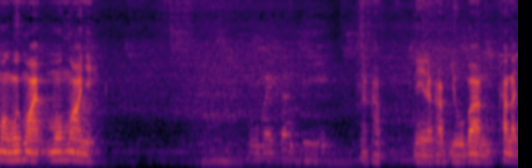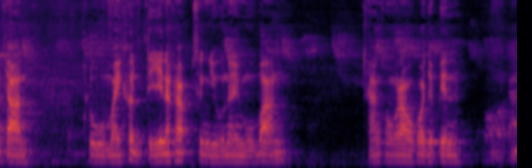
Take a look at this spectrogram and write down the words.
มองมือหัวมองมองนี่ดูไมเคิลตีนะครับ นี่นะครับอยู่บ้านท่านอาจารย์ครูไมเคิลตีนะครับ ซึ่งอยู่ในหมู่บ้าน ช้างของเราก็จะเป็นหมอประกัน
